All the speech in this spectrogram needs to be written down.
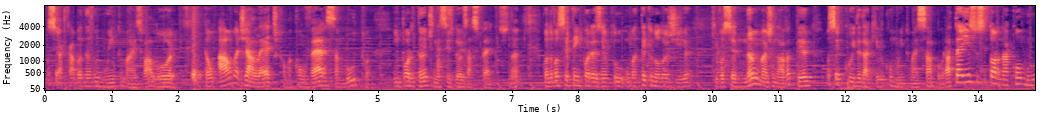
você acaba dando muito mais valor. Então há uma dialética, uma conversa mútua importante nesses dois aspectos, né? Quando você tem, por exemplo, uma tecnologia que você não imaginava ter, você cuida daquilo com muito mais sabor. Até isso se tornar comum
